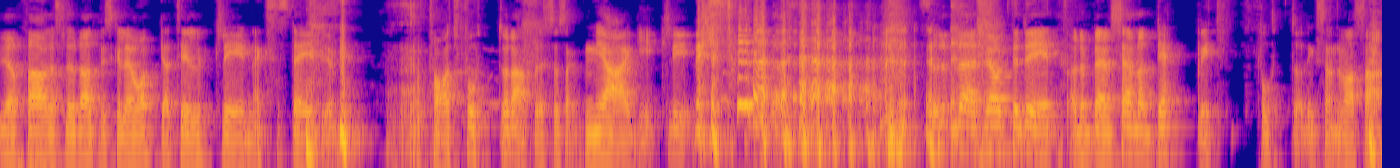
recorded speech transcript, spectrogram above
jag föreslog att vi skulle åka till Kleenex Stadium. Och ta ett foto där för det så här, Miyagi Kleenex. Så det blev, vi åkte dit och det blev så jävla deppigt foto. Liksom. Det var så här,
